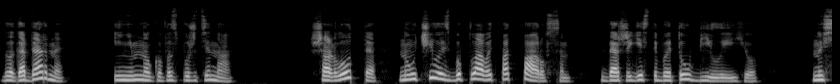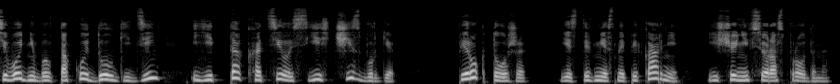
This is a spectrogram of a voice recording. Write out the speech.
Благодарна и немного возбуждена. Шарлотта научилась бы плавать под парусом, даже если бы это убило ее. Но сегодня был такой долгий день, и ей так хотелось съесть чизбургер. Пирог тоже, если в местной пекарне еще не все распродано.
